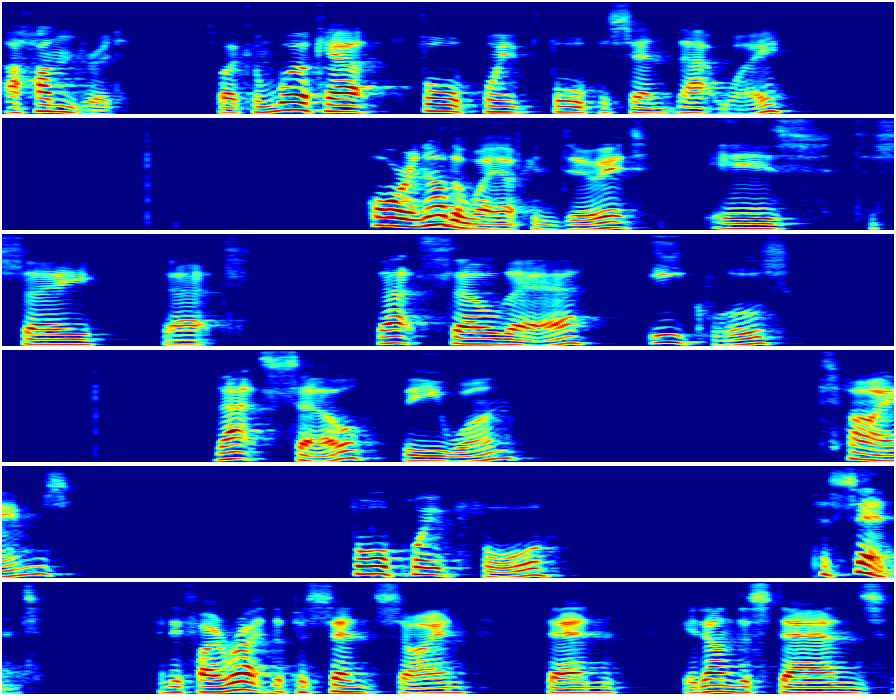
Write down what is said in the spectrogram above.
100. So I can work out 4.4% that way. Or another way I can do it is to say that that cell there equals that cell, B1, times 4.4%. And if I write the percent sign, then it understands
